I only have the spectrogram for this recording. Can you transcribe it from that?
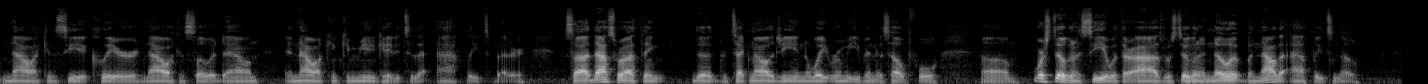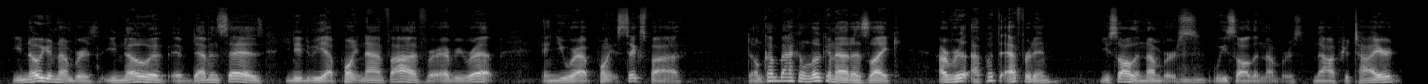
Now I can see it clearer. Now I can slow it down, and now I can communicate it to the athletes better. So that's where I think the the technology in the weight room even is helpful. Um, we're still going to see it with our eyes. We're still going to know it, but now the athletes know. You know your numbers. You know if, if Devin says you need to be at 0.95 for every rep and you were at 0.65, don't come back and looking at us like I really I put the effort in. You saw the numbers. Mm-hmm. We saw the numbers. Now, if you're tired,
